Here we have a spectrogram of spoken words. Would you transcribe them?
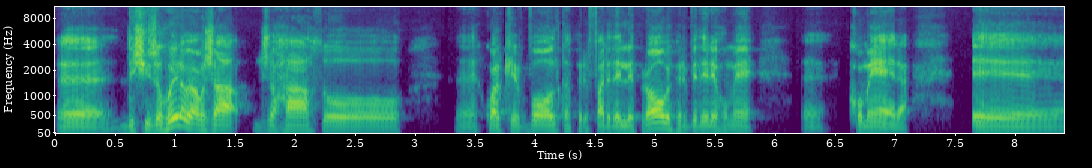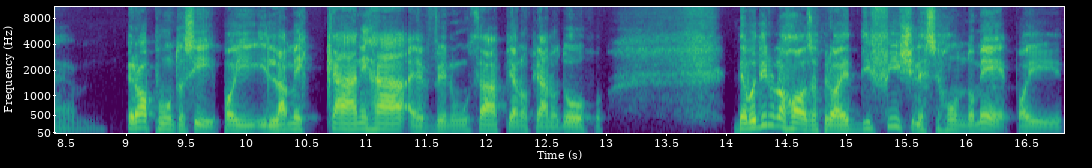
eh, deciso quello, avevamo già giocato eh, qualche volta per fare delle prove, per vedere come eh, come era. Però appunto sì, poi la meccanica è venuta piano piano dopo. Devo dire una cosa però, è difficile secondo me, poi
